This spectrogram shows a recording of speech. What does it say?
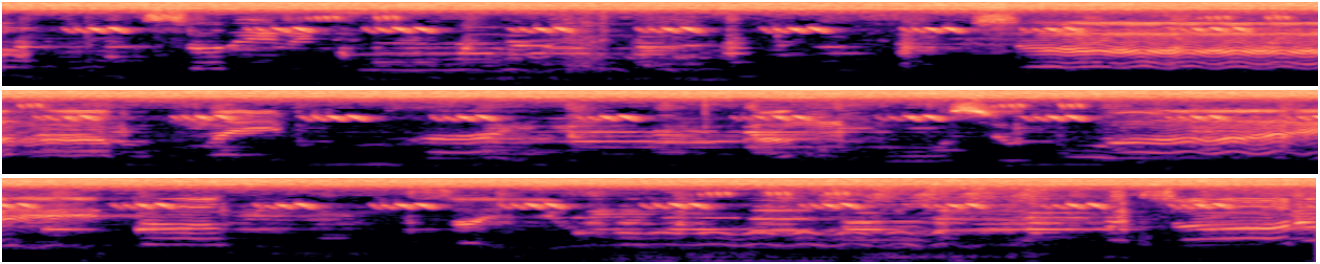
sarili ko sa habang may buhay ang puso ko ay tanging sa iyo sana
